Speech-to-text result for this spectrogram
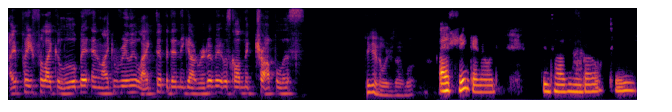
I played for like a little bit and like really liked it, but then they got rid of it. It was called Nicktropolis. I think I know what you're talking about. I think I know what you're talking about too.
